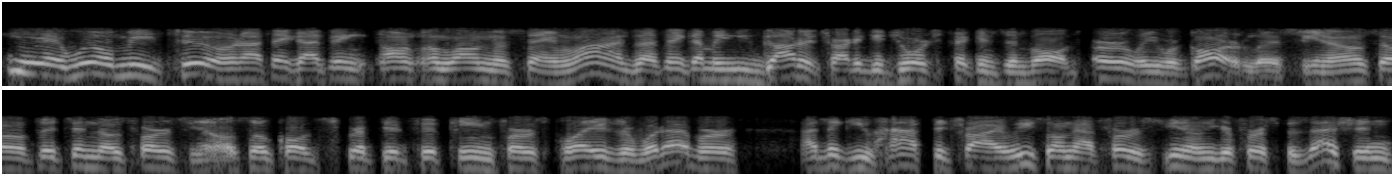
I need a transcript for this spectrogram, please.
yeah, will me too. And I think I think on, along those same lines, I think I mean you've got to try to get George Pickens involved early, regardless. You know, so if it's in those first, you know, so-called scripted 15 first plays or whatever, I think you have to try at least on that first, you know, your first possession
